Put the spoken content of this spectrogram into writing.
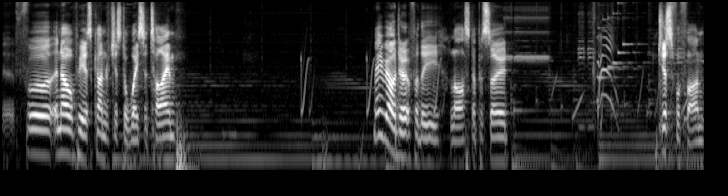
uh, for an LP, it's kind of just a waste of time. Maybe I'll do it for the last episode. Just for fun.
